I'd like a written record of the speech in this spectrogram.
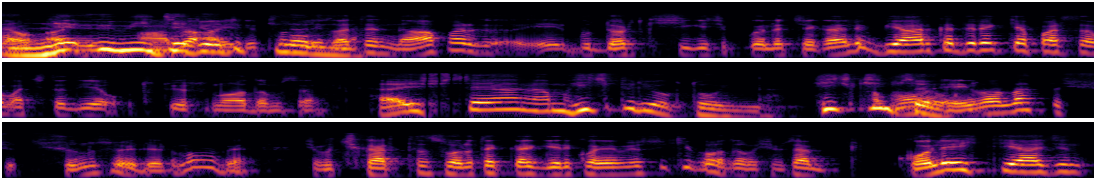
Yani ne ümit abi, ediyorduk ki Zaten ne yapar e, bu dört kişi geçip gol atacak hali? Bir arka direkt yaparsa maçta diye tutuyorsun o adamı sen. Ha işte yani ama hiçbir yoktu oyunda. Hiç kimse yok. Eyvallah da şu, şunu söylüyorum abi. Şimdi çıkarttın sonra tekrar geri koyamıyorsun ki bu adamı. Şimdi sen gole ihtiyacın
